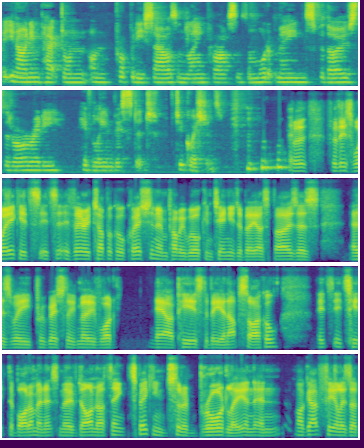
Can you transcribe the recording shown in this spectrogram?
you know an impact on on property sales and land prices, and what it means for those that are already heavily invested? Two questions. for, for this week, it's it's a very topical question, and probably will continue to be, I suppose, as as we progressively move what now appears to be an upcycle it's it's hit the bottom and it's moved on. I think speaking sort of broadly, and, and my gut feel is that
